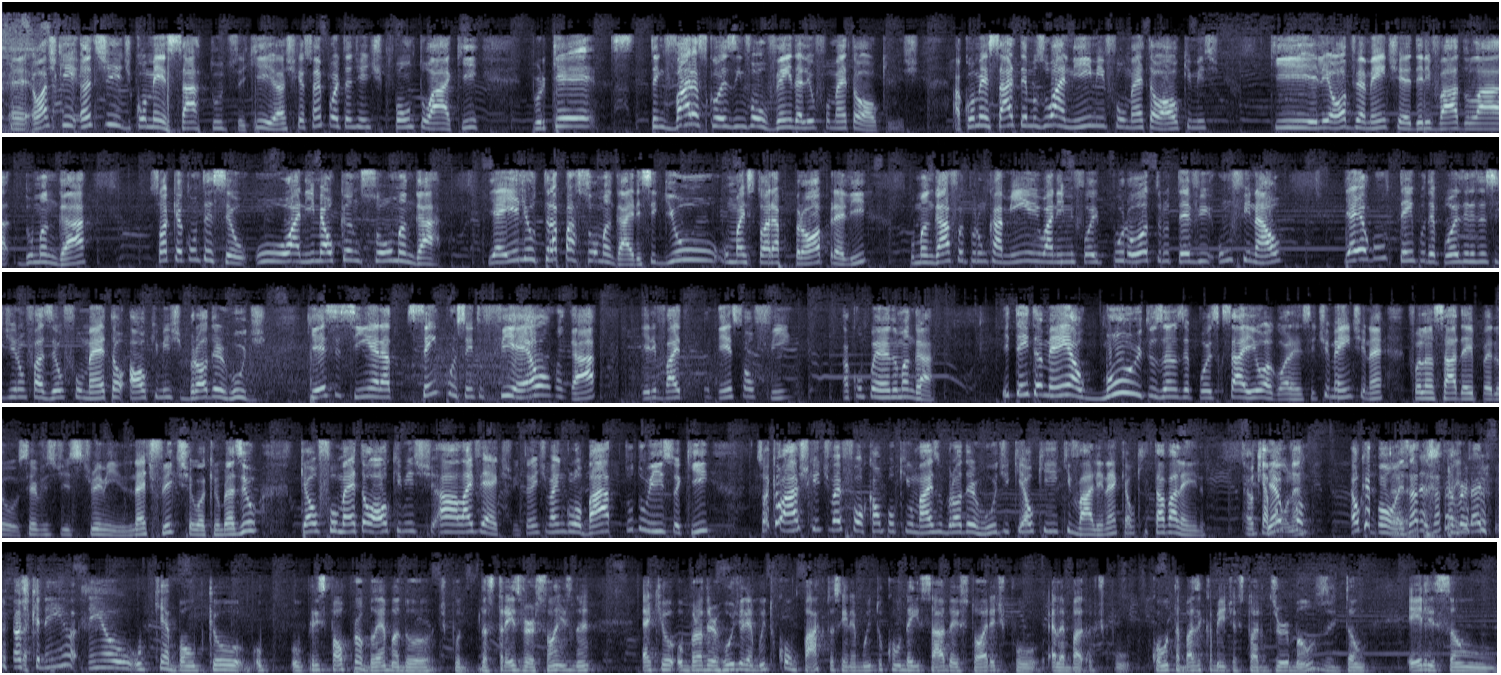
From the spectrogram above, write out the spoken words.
É, eu acho que antes de, de começar tudo isso aqui, eu acho que é só importante a gente pontuar aqui, porque tem várias coisas envolvendo ali o Fullmetal Alchemist. A começar, temos o anime Fullmetal Alchemist, que ele obviamente é derivado lá do mangá. Só que aconteceu, o anime alcançou o mangá. E aí ele ultrapassou o mangá, ele seguiu uma história própria ali. O mangá foi por um caminho e o anime foi por outro, teve um final. E aí, algum tempo depois, eles decidiram fazer o Fullmetal Alchemist Brotherhood. Que esse sim era 100% fiel ao mangá. E ele vai do começo ao fim acompanhando o mangá. E tem também, muitos anos depois que saiu, agora recentemente, né? Foi lançado aí pelo serviço de streaming Netflix, chegou aqui no Brasil, que é o Fullmetal Alchemist a live action. Então a gente vai englobar tudo isso aqui. Só que eu acho que a gente vai focar um pouquinho mais no Brotherhood, que é o que, que vale, né? Que é o que tá valendo. É o que E é aí bom, né? É o que é bom, É. exa- Na exatamente. verdade, eu acho que nem, nem é o, o que é bom, porque o, o, o principal problema do, tipo, das três versões, né? É que o, o Brotherhood ele é muito compacto, assim, ele é muito condensado a história, tipo, ela é, tipo, conta basicamente a história dos irmãos, então eles são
